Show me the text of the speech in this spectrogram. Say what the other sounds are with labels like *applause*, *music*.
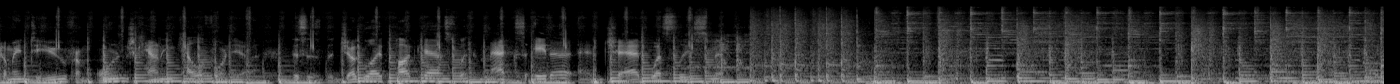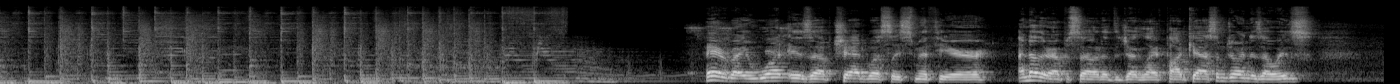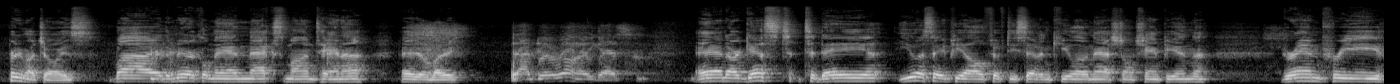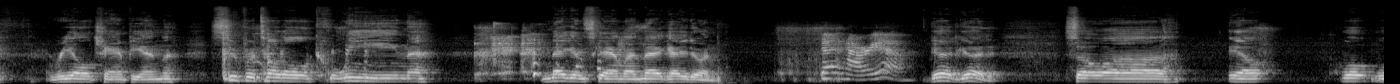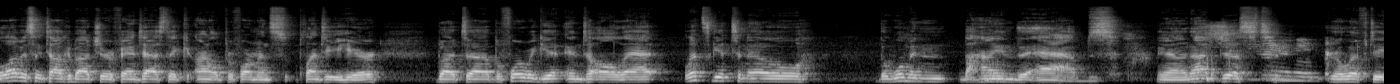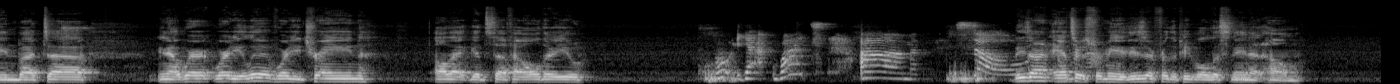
Coming to you from Orange County, California, this is the Jug Life Podcast with Max Aita and Chad Wesley Smith. Hey everybody, what is up? Chad Wesley Smith here. Another episode of the Jug Life Podcast. I'm joined as always, pretty much always, by the Miracle Man Max Montana. How you doing, buddy? Yeah, I'm doing well. How you guys? And our guest today, USAPL 57 kilo national champion, Grand Prix real champion, super total queen, *laughs* Meghan Scanlon. Meg, how you doing? Good. How are you? Good, good. So, uh, you know, we'll we'll obviously talk about your fantastic Arnold performance plenty here, but uh, before we get into all that, let's get to know the woman behind the abs. You know, not just the lifting, but uh, you know, where where do you live? Where do you train? All that good stuff. How old are you? Oh yeah. What? Um. So These aren't answers for me. These are for the people listening at home.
